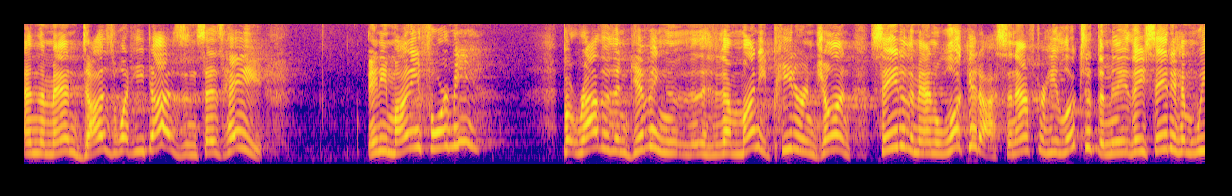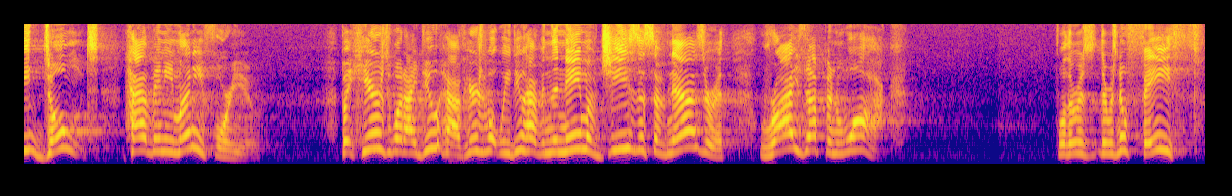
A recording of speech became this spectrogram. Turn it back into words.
And the man does what he does and says, Hey, any money for me? But rather than giving the money, Peter and John say to the man, Look at us. And after he looks at them, they say to him, We don't have any money for you. But here's what I do have. Here's what we do have. In the name of Jesus of Nazareth, rise up and walk. Well, there was, there was no faith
